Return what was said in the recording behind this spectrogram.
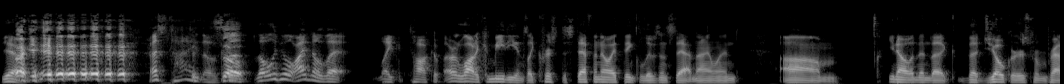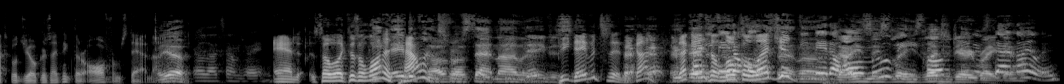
yeah, Like, that's tight though. So- So the only people I know that like talk are a lot of comedians, like Chris Stefano. I think lives in Staten Island. Um, you know, and then the the Jokers from Practical Jokers. I think they're all from Staten Island. yeah. Oh, that sounds right. And so like, there's a lot Pete of Davidson's talent. From gonna say Staten Pete Island. Davidson. Pete Davidson, God, that guy's a Davidson made a local whole- legend. He made a whole he's- he's- movie he's called legendary King of right Staten now. Island.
